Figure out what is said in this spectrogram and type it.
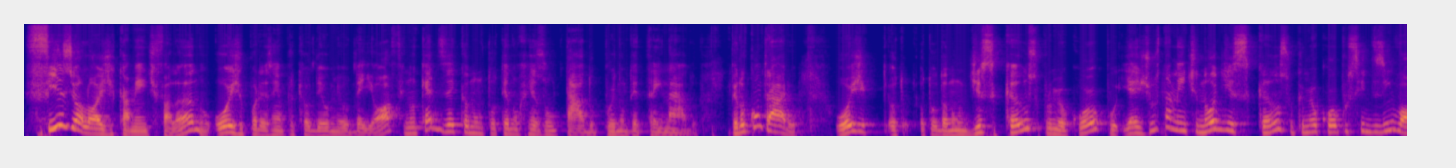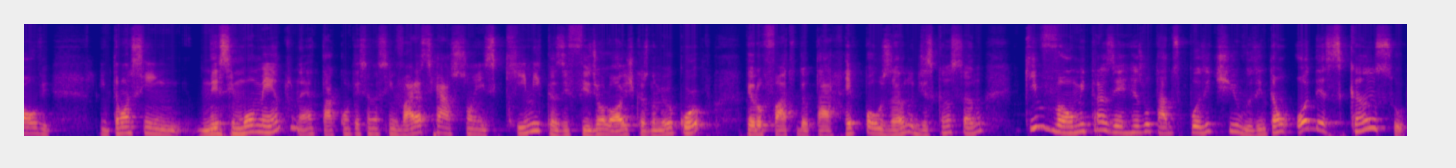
fisiologicamente falando, hoje, por exemplo, que eu dei o meu day off, não quer dizer que eu não tô tendo resultado por não ter treinado. Pelo contrário, hoje eu tô, eu tô dando um descanso pro meu corpo e é justamente no descanso que o meu corpo se desenvolve. Então, assim, nesse momento, né, tá acontecendo assim várias reações químicas e fisiológicas no meu corpo, pelo fato de eu estar tá repousando, descansando, que vão me trazer resultados positivos. Então, o descanso,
